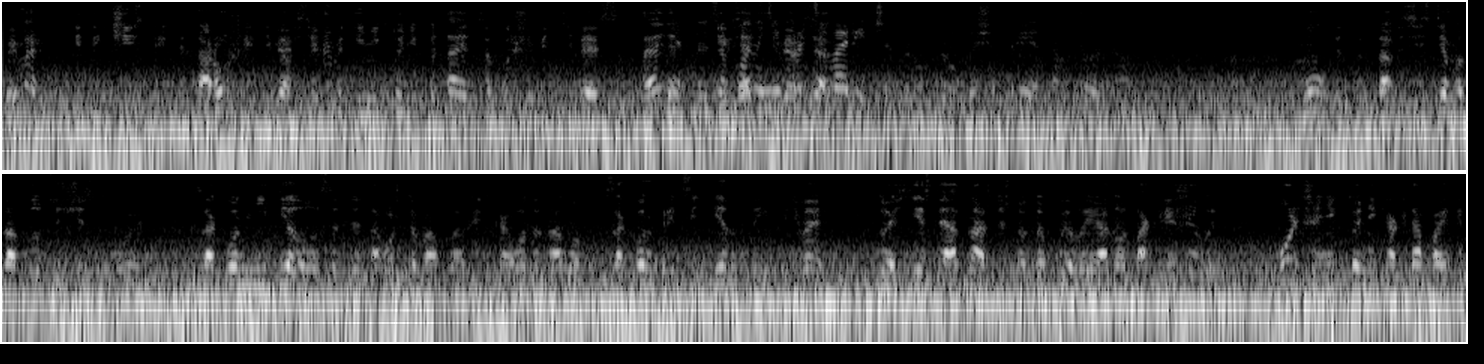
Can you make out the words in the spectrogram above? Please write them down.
понимаешь? И ты чистый, и ты хороший, и тебя все любят, и никто не пытается вышибить тебя из состояния Нет, но законы не противоречат друг другу еще при этом тоже. Ну, да, система давно существует. Закон не делался для того, чтобы обложить кого-то налогом. Закон прецедентный, понимаешь? То есть, если однажды что-то было и оно так решилось, больше никто никогда по этой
